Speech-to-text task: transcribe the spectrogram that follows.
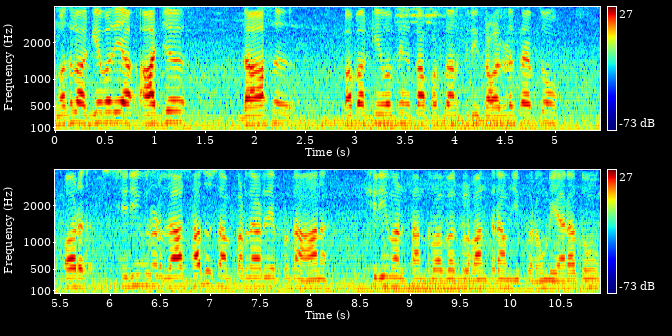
ਮਸਲਾ ਅੱਗੇ ਵਧਿਆ। ਅੱਜ ਦਾਸ ਬਾਬਾ ਕੇਵਲ ਸਿੰਘ ਤਪਸਤਾਨ ਸ੍ਰੀ ਖਰਾਲਗੜ੍ਹ ਸਾਹਿਬ ਤੋਂ ਔਰ ਸ੍ਰੀ ਗੁਰੂ ਰਵਿਦਾਸ ਸਾਧੂ ਸੰਪਰਦਾਇ ਦੇ ਪ੍ਰਧਾਨ ਸ਼੍ਰੀਮਾਨ ਸੰਤ ਬਾਬਾ ਕੁਲਵੰਤ ਰਾਮ ਜੀ ਭਰੋਂ ਬਜ਼ਾਰਾ ਤੋਂ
